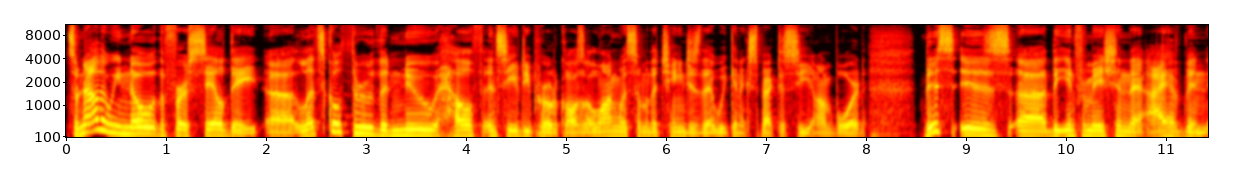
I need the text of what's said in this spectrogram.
So now that we know the first sail date, uh, let's go through the new health and safety protocols along with some of the changes that we can expect to see on board. This is uh, the information that I have been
